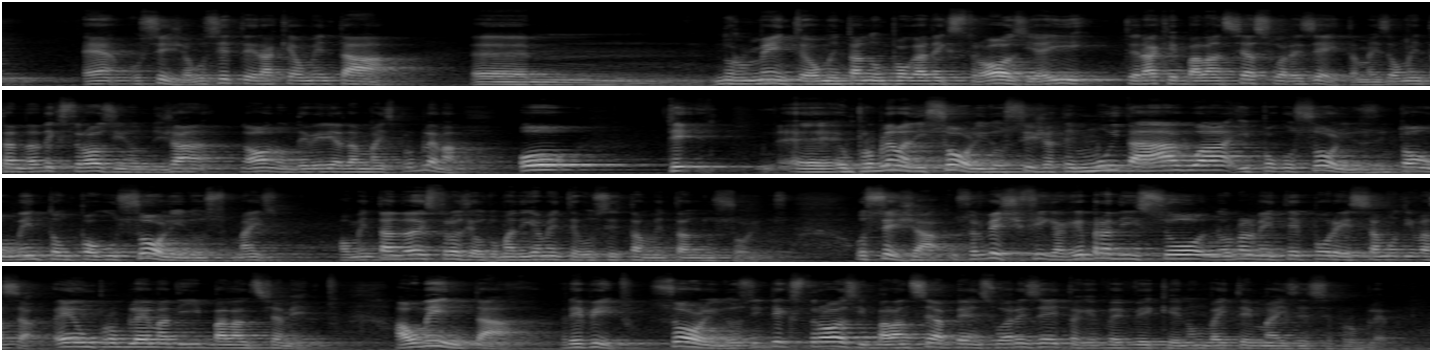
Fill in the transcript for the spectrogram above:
eh? ou seja, você terá que aumentar, ehm, normalmente aumentando um pouco a dextrose, aí terá que balancear a sua receita, mas aumentando a dextrose não, já, no, não deveria dar mais problema. Ou te, eh, é um problema de sólidos, ou seja, tem muita água e poucos sólidos, então aumenta um pouco os sólidos, mas aumentando a dextrose automaticamente você está aumentando os sólidos. Ou seja, o sorvete fica quebradiço normalmente por essa motivação. É um problema de balanceamento. Aumenta, repito, sólidos e dextrose, balanceia bem sua receita que vai ver que não vai ter mais esse problema.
